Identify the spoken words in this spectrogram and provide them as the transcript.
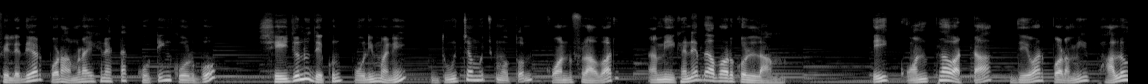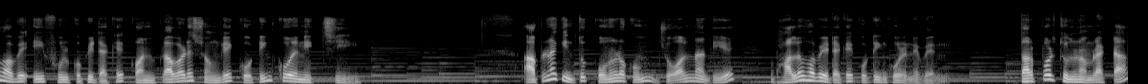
ফেলে দেওয়ার পর আমরা এখানে একটা কোটিং করব। সেই জন্য দেখুন পরিমাণে দু চামচ মতন কর্নফ্লাওয়ার আমি এখানে ব্যবহার করলাম। এই কর্নফ্লাওয়ারটা দেওয়ার পর আমি ভালোভাবে এই ফুলকপিটাকে কর্নফ্লাওয়ারের সঙ্গে কোটিং করে নিচ্ছি। আপনারা কিন্তু কোনো রকম জল না দিয়ে ভালোভাবে এটাকে কোটিং করে নেবেন। তারপর চলুন আমরা একটা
